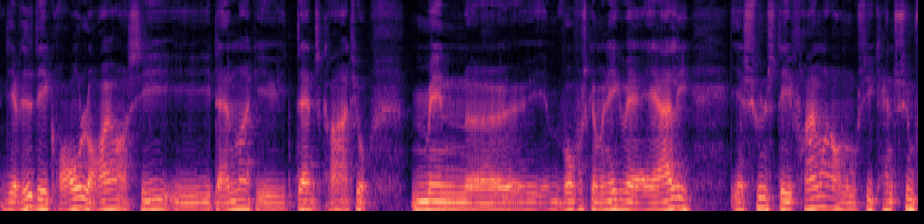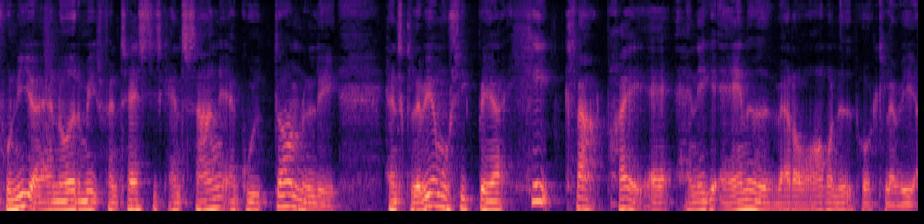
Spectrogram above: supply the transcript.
Jeg ved, det er grove løjer at sige i, i Danmark, i dansk radio, men øh, hvorfor skal man ikke være ærlig? Jeg synes, det er fremragende musik. Hans symfonier er noget af det mest fantastiske. Hans sange er guddommelige. Hans klavermusik bærer helt klart præg af, at han ikke anede, hvad der var op og ned på et klaver.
